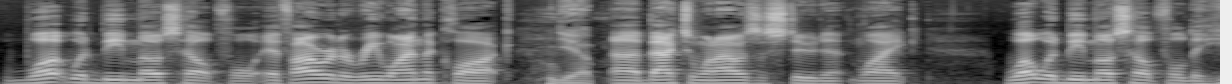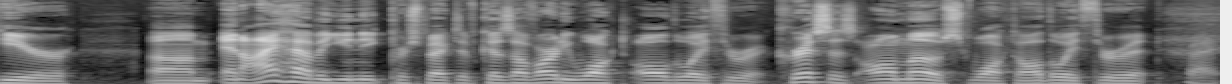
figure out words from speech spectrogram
what would be most helpful if I were to rewind the clock Yep. uh, back to when I was a student. Like, what would be most helpful to hear? Um, and I have a unique perspective because I've already walked all the way through it. Chris has almost walked all the way through it. Right.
